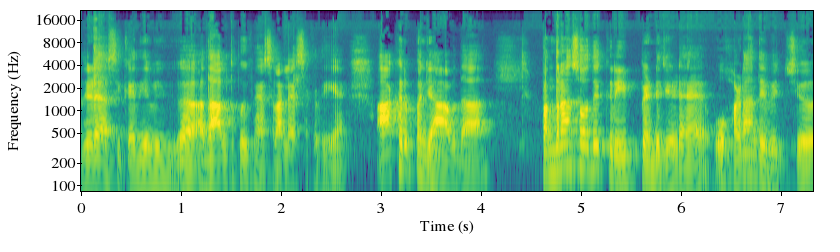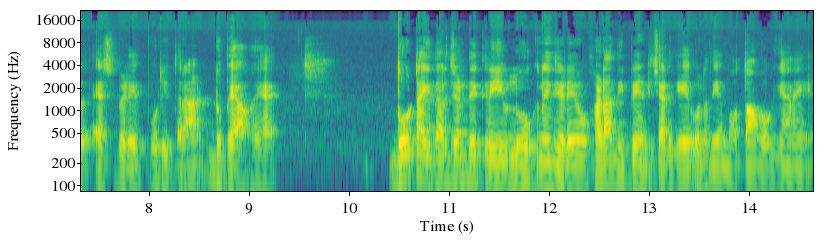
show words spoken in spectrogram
ਜਿਹੜਾ ਅਸੀਂ ਕਹਿ ਦਈਏ ਵੀ ਅਦਾਲਤ ਕੋਈ ਫੈਸਲਾ ਲੈ ਸਕਦੀ ਹੈ। ਆਖਰ ਪੰਜਾਬ ਦਾ 1500 ਦੇ ਕਰੀਬ ਪਿੰਡ ਜਿਹੜਾ ਹੈ, ਉਹ ਹੜ੍ਹਾਂ ਦੇ ਵਿੱਚ ਇਸ ਵੇਲੇ ਪੂਰੀ ਤਰ੍ਹਾਂ ਡੁੱਬਿਆ ਹੋਇਆ ਹੈ। ਦੋ ਢਾਈ ਦਰਜਨ ਦੇ ਕਰੀਬ ਲੋਕ ਨੇ ਜਿਹੜੇ ਉਹ ਹੜ੍ਹਾਂ ਦੀ ਭੇਂਟ ਚੜ ਗਏ, ਉਹਨਾਂ ਦੀਆਂ ਮੌਤਾਂ ਹੋ ਗਈਆਂ ਨੇ।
